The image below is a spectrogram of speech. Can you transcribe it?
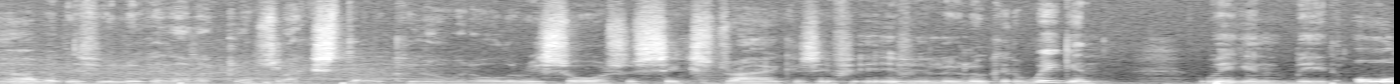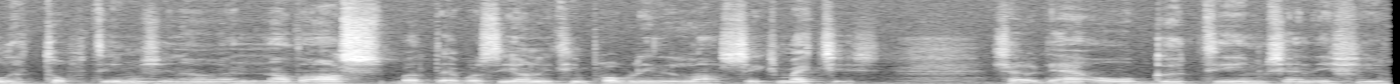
Yeah, but if you look at other clubs like Stoke, you know, with all the resources, six strikers, if, if you look at Wigan, Wigan beat all the top teams, you know, and not us, but that was the only team probably in the last six matches. So they're all good teams, and if you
